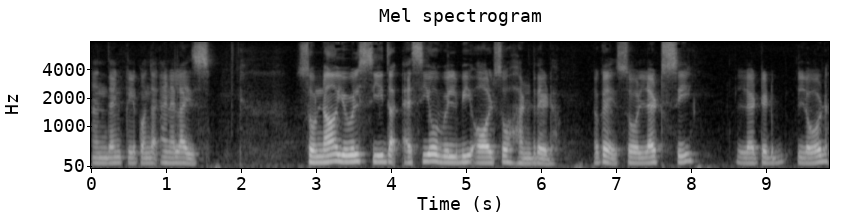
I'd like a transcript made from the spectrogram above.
and then click on the analyze. So now you will see the SEO will be also 100 okay. So let's see. Let it load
